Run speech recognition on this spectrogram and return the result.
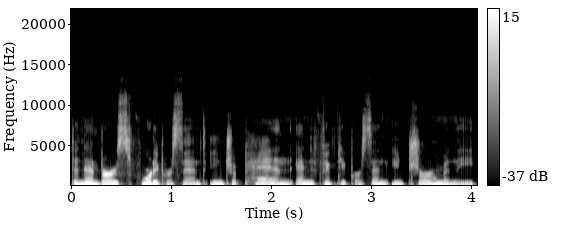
the number is 40% in Japan and 50% in Germany.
